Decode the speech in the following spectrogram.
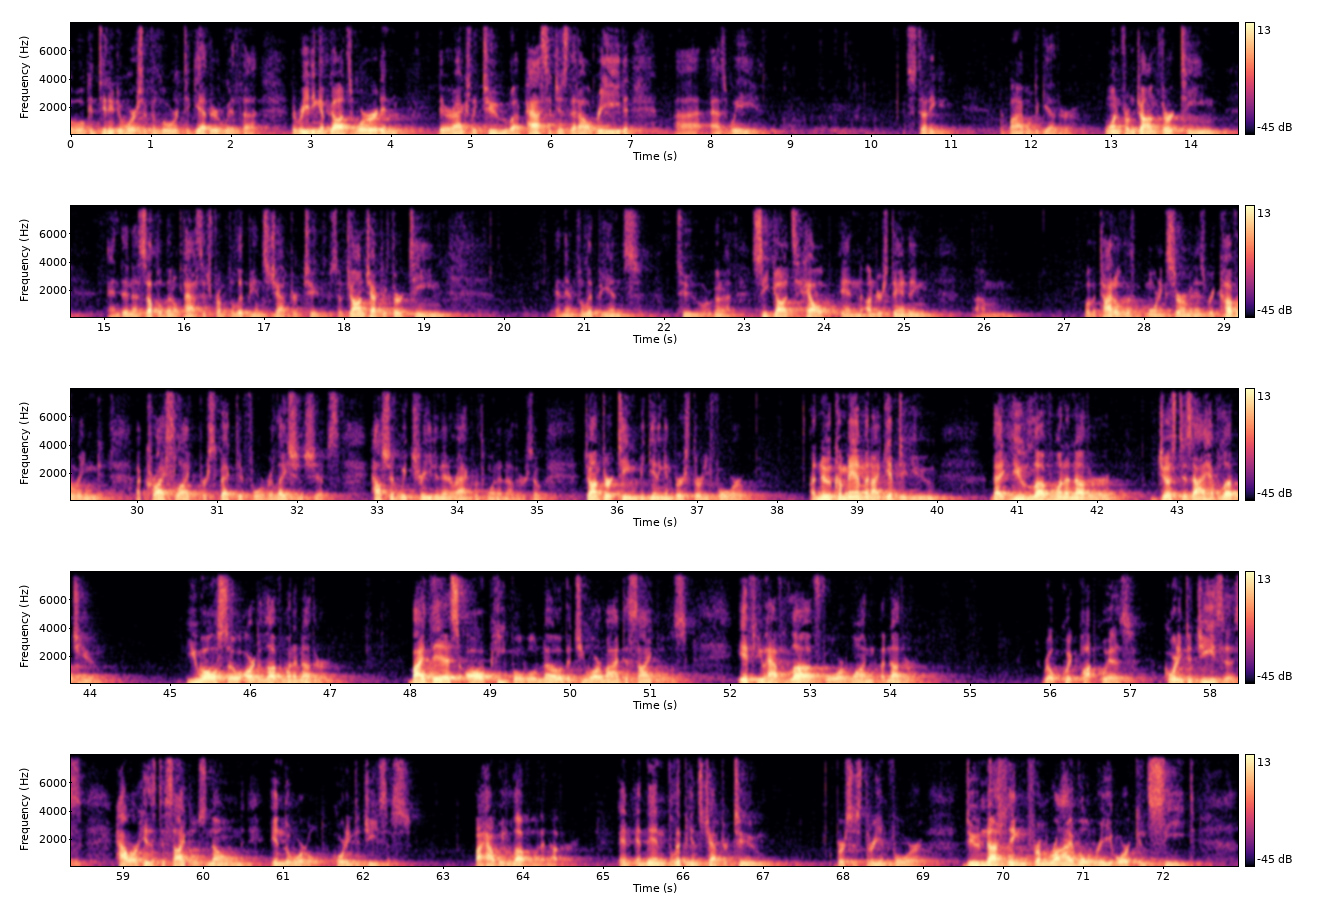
Well, we'll continue to worship the Lord together with uh, the reading of God's Word. And there are actually two uh, passages that I'll read uh, as we study the Bible together. One from John 13, and then a supplemental passage from Philippians chapter 2. So, John chapter 13, and then Philippians 2. We're going to see God's help in understanding. Um, well, the title of the morning sermon is Recovering a Christ like Perspective for Relationships. How should we treat and interact with one another? So, John 13, beginning in verse 34 A new commandment I give to you, that you love one another just as I have loved you. You also are to love one another. By this, all people will know that you are my disciples, if you have love for one another. Real quick pop quiz. According to Jesus, how are his disciples known in the world? According to Jesus, by how we love one another. And, and then Philippians chapter 2, verses 3 and 4. Do nothing from rivalry or conceit,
